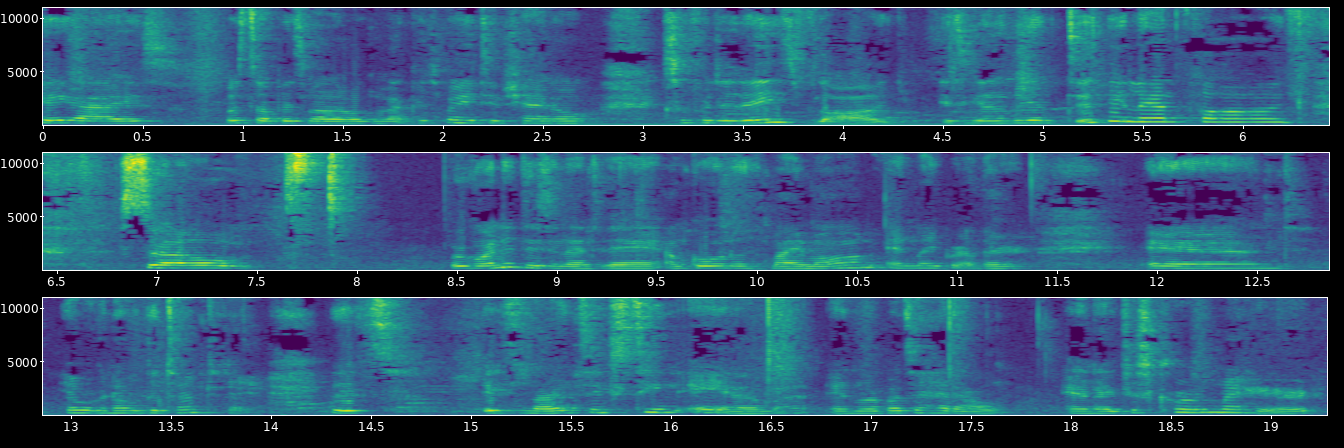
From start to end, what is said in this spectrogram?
Hey guys, what's up? It's Mother. Welcome back to my YouTube channel. So for today's vlog, it's gonna be a Disneyland vlog. So we're going to Disneyland today. I'm going with my mom and my brother, and yeah, we're gonna have a good time today. It's it's 9:16 a.m. and we're about to head out. And I just curled my hair,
